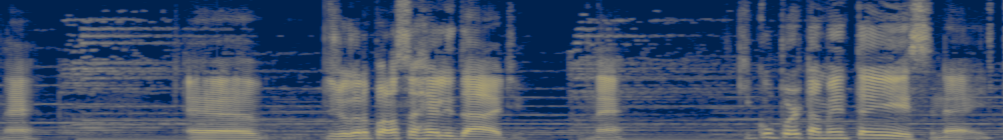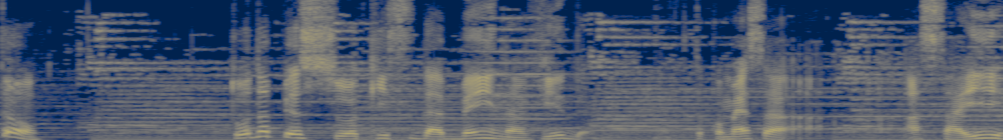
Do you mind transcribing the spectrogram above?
né? É, jogando para nossa realidade, né? Que comportamento é esse, né? Então, toda pessoa que se dá bem na vida, né, começa a, sair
